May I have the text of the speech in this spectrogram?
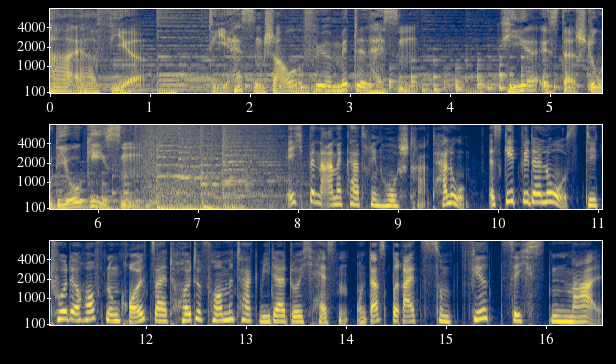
HR4, die Hessenschau für Mittelhessen. Hier ist das Studio Gießen. Ich bin Anne-Kathrin Hochstrat. Hallo. Es geht wieder los. Die Tour der Hoffnung rollt seit heute Vormittag wieder durch Hessen. Und das bereits zum 40. Mal.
